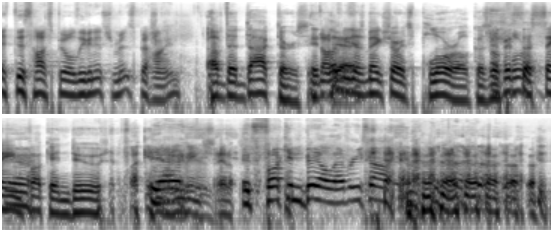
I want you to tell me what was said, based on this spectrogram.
at this hospital leaving instruments behind. Of the doctors. It, let me just make sure it's plural, because Oh, if it's the same Yeah. fucking dude, fucking Yeah. leaving shit. It's fucking Bill every time.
